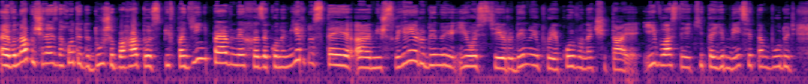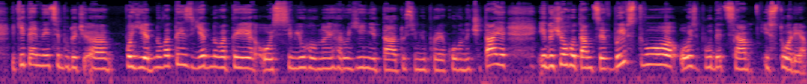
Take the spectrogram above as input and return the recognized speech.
Вона починає знаходити дуже багато співпадінь певних закономірностей е, між своєю родиною і ось цією родиною, про яку вона читає. І, власне, які таємниці там будуть, які таємниці будуть е, поєднувати, з'єднувати ось сім'ю головної героїні та ту сім'ю, про яку вона читає, і до чого там це вбивство, ось буде ця історія.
